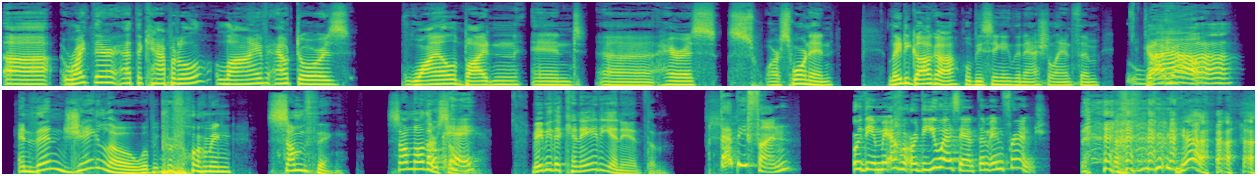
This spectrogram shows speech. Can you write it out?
Uh, right there at the Capitol, live outdoors, while Biden and uh, Harris sw- are sworn in. Lady Gaga will be singing the national anthem, Wow. Gaga. and then J Lo will be performing something, some other song. Okay, Maybe the Canadian anthem. that'd be fun. Or the Amer- or the U.S. anthem in French, yeah.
